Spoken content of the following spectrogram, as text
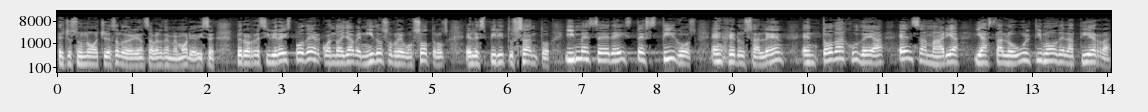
Hechos 1.8, ya se lo deberían saber de memoria, dice, pero recibiréis poder cuando haya venido sobre vosotros el Espíritu Santo y me seréis testigos en Jerusalén, en toda Judea, en Samaria y hasta lo último de la tierra.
